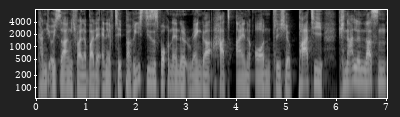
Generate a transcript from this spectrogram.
Kann ich euch sagen, ich war ja bei der NFT Paris dieses Wochenende. Ranga hat eine ordentliche Party knallen lassen.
